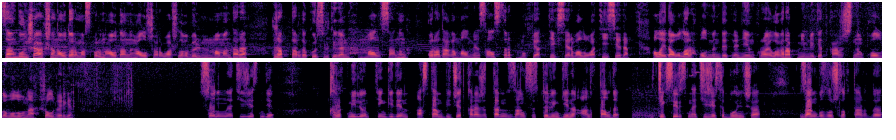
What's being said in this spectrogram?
Заң бойынша ақшаны аудармас бұрын ауданның ауыл шаруашылығы бөлімінің мамандары құжаттарда көрсетілген мал санын қорадағы малмен салыстырып, мұқият тексеріп алуға тиіс еді. Алайда олар бұл міндетіне немқұрайлы қарап, мемлекет қаржысының қолды болуына жол берген. соның нәтижесінде 40 миллион теңгеден астам бюджет қаражаттарын заңсыз төленгені анықталды тексеріс нәтижесі бойынша заң бұзушылықтарды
